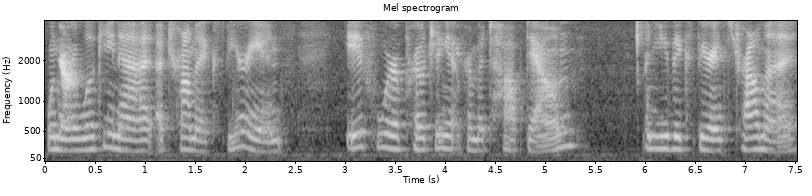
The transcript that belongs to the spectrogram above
When Yeah. we're looking at a trauma experience, if we're approaching it from a top down, and you've experienced trauma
